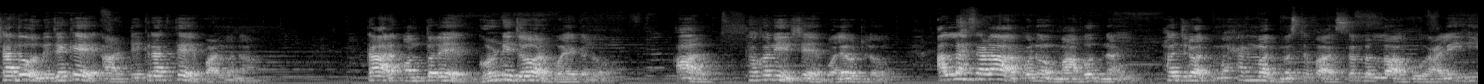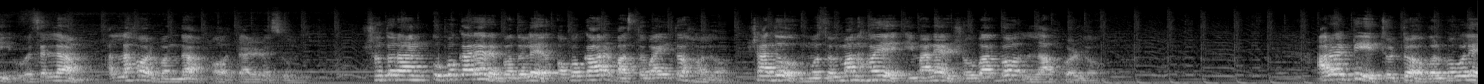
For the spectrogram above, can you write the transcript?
সাধু নিজেকে আর ঠিক রাখতে পারল না। তার অন্তরে ঘূর্ণিঝড় বয়ে গেল। আর তখনই সে বলে উঠল, আল্লাহ ছাড়া কোনো মাবুদ নাই। হজরত মোহাম্মদ মুস্তফা সাল্লাল্লাহু আলাইহি ওয়াসাল্লাম আল্লাহর বান্দা ও তার রাসূল। সুতরাং উপকারের বদলে অপকার বাস্তবায়িত হলো। সাধু মুসলমান হয়ে ইমানের সৌভাগ্য লাভ করল। আরও একটি ছোট্ট গল্প বলে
